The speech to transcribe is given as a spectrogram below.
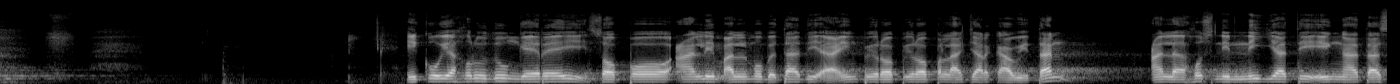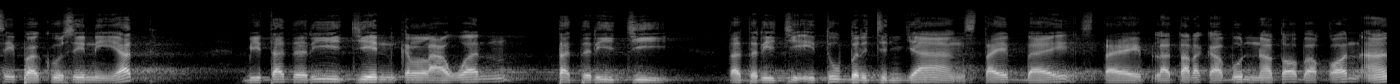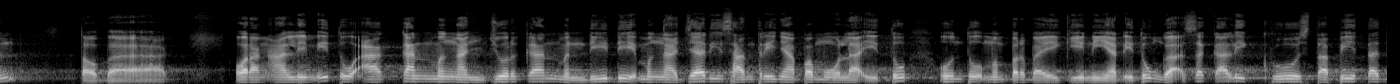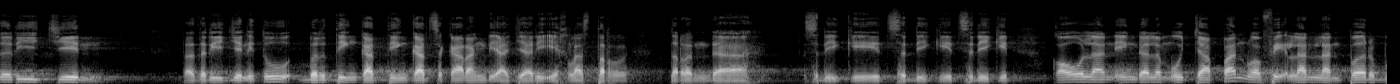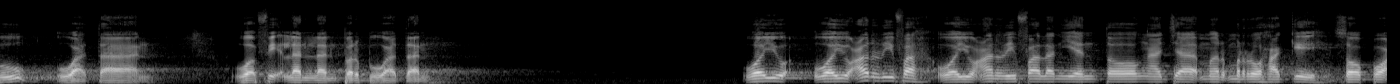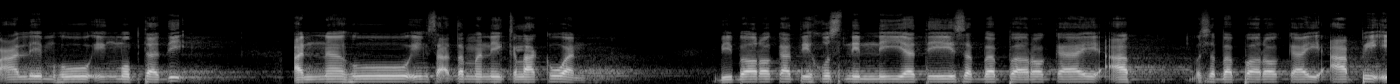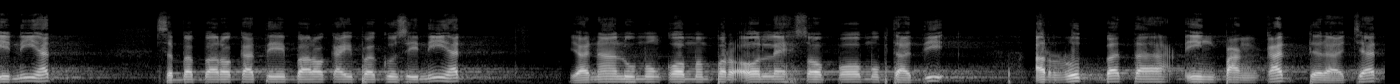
Iku yahrudhu ngerei sopo alim al mubtadi ing piro-piro pelajar kawitan ala husnin niyati ing ngatasi bagusi niat bitadrijin kelawan tadriji. Tadriji itu berjenjang step by step. Latar kabun natobakon an tobak Orang alim itu akan menganjurkan, mendidik, mengajari santrinya pemula itu untuk memperbaiki niat itu enggak sekaligus tapi tadrijin. Tadrijin itu bertingkat-tingkat sekarang diajari ikhlas ter, terendah sedikit sedikit sedikit. Kaulan ing dalam ucapan wa fi'lan lan perbuatan. Wa fi'lan lan perbuatan wa yu'arrifah wa yu'arrifa lan yento ngaja meruhake sapa alim hu ing mubtadi annahu ing sak temani kelakuan. Bi barakati husnin niyati sebab barokai ap sebab barokai api niat sebab barokati barokai bagus niat yana lumungko memperoleh sopo mubtadi ar-rutbata ing pangkat derajat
